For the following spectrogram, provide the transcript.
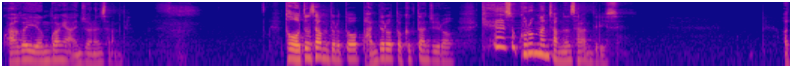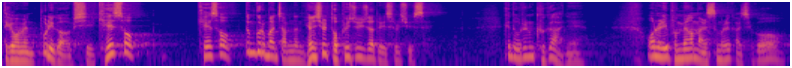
과거의 영광에 안주하는 사람들. 또 어떤 사람들은 또 반대로 또 극단주의로 계속 그룹만 잡는 사람들이 있어요. 어떻게 보면 뿌리가 없이 계속 계속 뜬구름만 잡는 현실 도피주의자도 있을 수 있어요. 근데 우리는 그거 아니에요. 오늘 이 분명한 말씀을 가지고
